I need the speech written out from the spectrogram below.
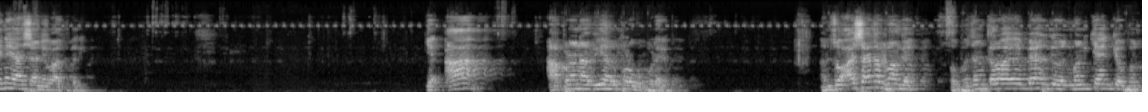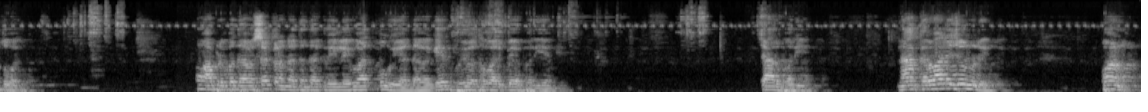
એને આશાની વાત કરી. કે આ આપણાના વિહાર પડવું પડે. અને જો આશા ન ભાંગે, તો ભજન કરવા બેસતી હોય મન ક્યાં ક્યાં ફરતું હોય. હું આપણે બધા હવે સકળાના ધંધા કરી લે વાત બહુ યાદ આવે કે એક ભયો થવાની બે ભરીએ. ચાર ભરીએ. ના, કરવાની જરૂરી પણ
